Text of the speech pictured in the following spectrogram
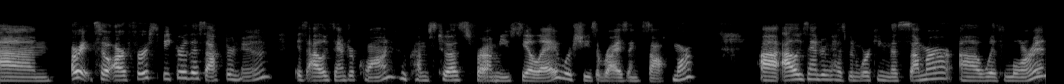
Um, all right, so our first speaker this afternoon is Alexandra Kwon, who comes to us from UCLA, where she's a rising sophomore. Uh, Alexandra has been working this summer uh, with Lauren,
